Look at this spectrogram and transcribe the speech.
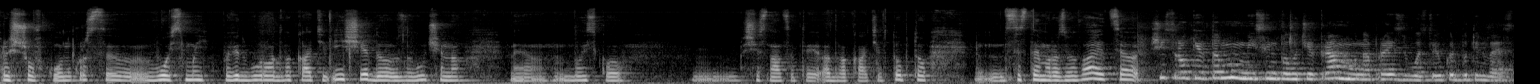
прийшов конкурс е, восьмий по відбору адвокатів, і ще до залучено е, близько 16 адвокатів. Тобто система розвивається, Шість років тому мій син отримав травму на производстві Укрбудінвест.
